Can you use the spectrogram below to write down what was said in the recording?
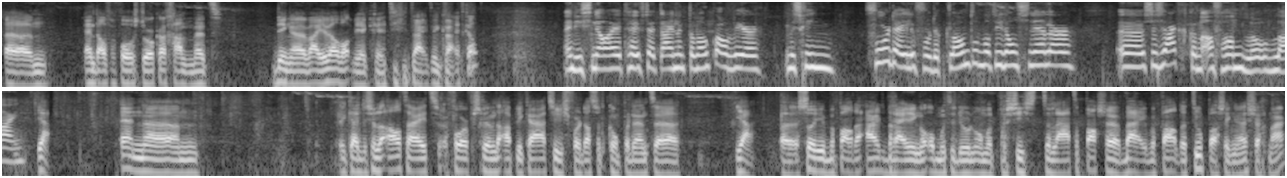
Ehm, en dan vervolgens door kan gaan met dingen waar je wel wat meer creativiteit in kwijt kan. En die snelheid heeft uiteindelijk dan ook alweer misschien voordelen voor de klant, omdat hij dan sneller eh, zijn zaken kan afhandelen online. Ja. En ehm, kijk, er zullen altijd voor verschillende applicaties, voor dat soort componenten, ja, eh, zul je bepaalde uitbreidingen op moeten doen om het precies te laten passen bij bepaalde toepassingen, zeg maar.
